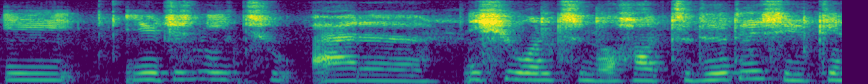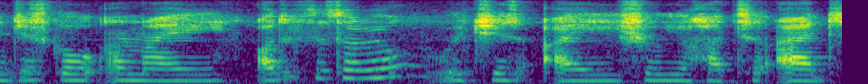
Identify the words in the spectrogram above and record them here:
you, you just need to add a if you want to know how to do this you can just go on my other tutorial which is I show you how to add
